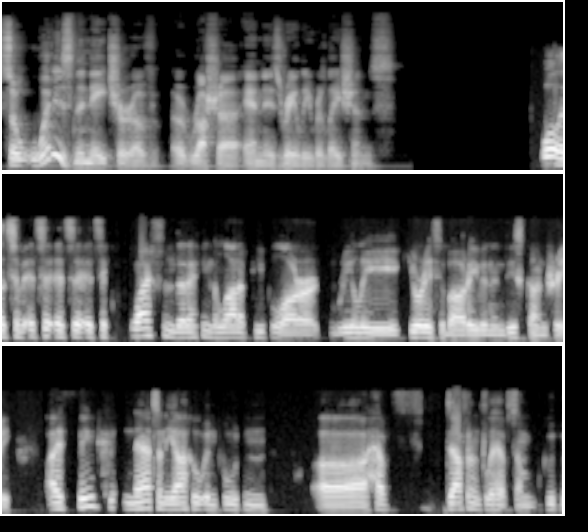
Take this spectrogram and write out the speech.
So, what is the nature of uh, Russia and Israeli relations? Well, it's a it's a it's a it's a question that I think a lot of people are really curious about, even in this country. I think Netanyahu and Putin uh, have definitely have some good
